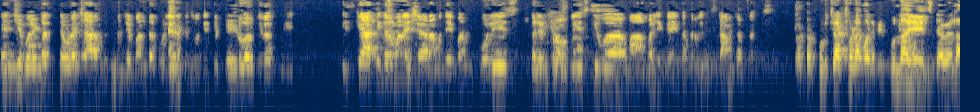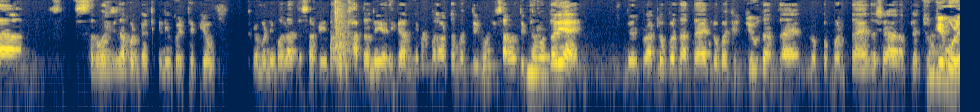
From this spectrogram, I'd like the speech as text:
त्यांची बैठक तेवढ्या चार म्हणजे बंद खोलीमध्येच होती. ती फील्डवर फिरत नाही. इतके अतिक्रमण आहे शहरामध्ये पण पोलीस कलेक्टर ऑफिस किंवा महापालिका एकत्र काम करतात आता पुढच्या आठवड्यामध्ये मी पुन्हा येईल त्यावेळेला सर्वांचीच आपण त्या ठिकाणी बैठक घेऊ. खरं म्हणजे मला तसा काही मला खातं नाही अधिकार नाही पण मला वाटतं मंत्री म्हणून सार्वत्रिक जबाबदारी आहे. निर्भरात लोक जात आहेत लोकांचे जीव जात आहेत लोक मरत आहेत अशा आपल्या चुकीमुळे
